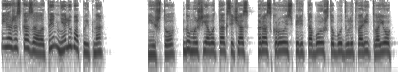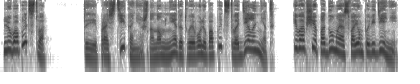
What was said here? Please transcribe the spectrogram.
«Я же сказала, ты мне любопытна». «И что, думаешь, я вот так сейчас раскроюсь перед тобой, чтобы удовлетворить твое любопытство?» «Ты прости, конечно, но мне до твоего любопытства дела нет. И вообще подумай о своем поведении.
